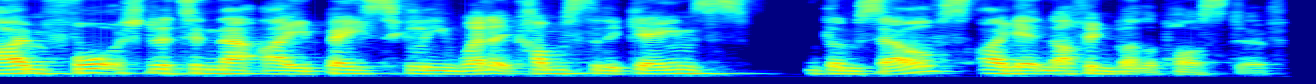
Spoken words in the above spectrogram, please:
I'm fortunate in that I basically, when it comes to the games themselves, I get nothing but the positive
